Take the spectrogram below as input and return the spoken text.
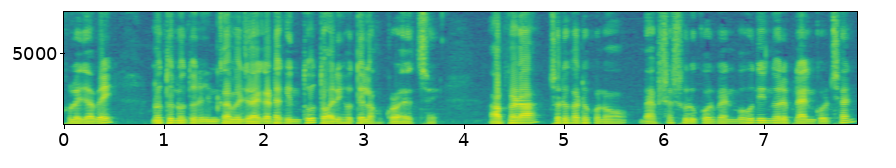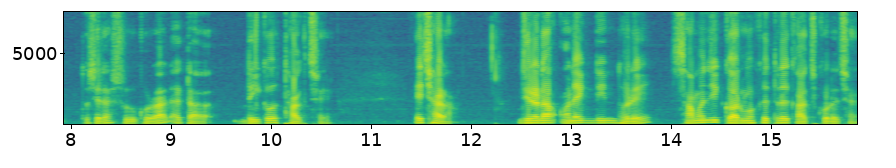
খুলে যাবে। নতুন নতুন ইনকামের জায়গাটা কিন্তু তৈরি হতে লক্ষ্য করা যাচ্ছে। আপনারা ছোটোখাটো কোনো ব্যবসা শুরু করবেন, বহুদিন ধরে প্ল্যান করছেন, তো সেটা শুরু করার একটা দিকও থাকছে। এছাড়া, যারা অনেক দিন ধরে সামাজিক কর্মক্ষেত্রে কাজ করেছেন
